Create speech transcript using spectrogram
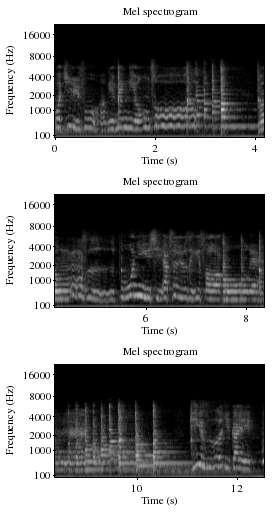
我举夫的命用错，本是把你写出在啥个哎？他是一个孤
